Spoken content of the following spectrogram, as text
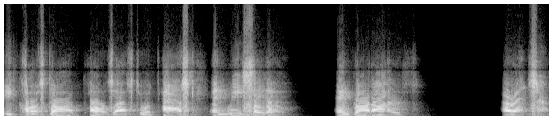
because God calls us to a task and we say no. And God honors our answer.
